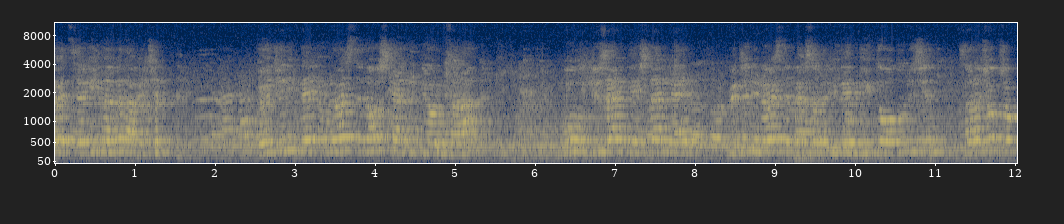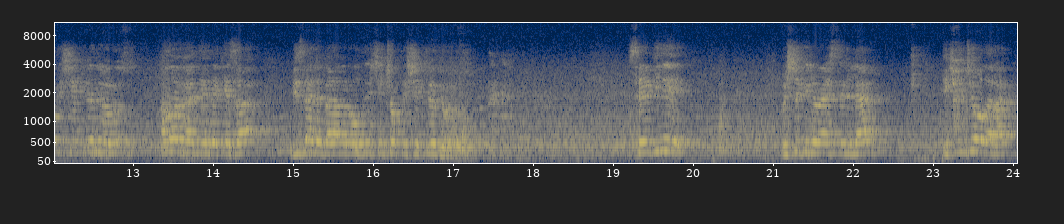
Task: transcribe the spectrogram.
Evet sevgili Mehmet abicim. Öncelikle üniversitede hoş geldin diyorum sana. Bu güzel gençlerle bütün üniversite personeliyle birlikte olduğun için sana çok çok teşekkür ediyoruz. Hanımefendiye de keza bizlerle beraber olduğu için çok teşekkür ediyoruz. Sevgili Işık Üniversiteliler, ikinci olarak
